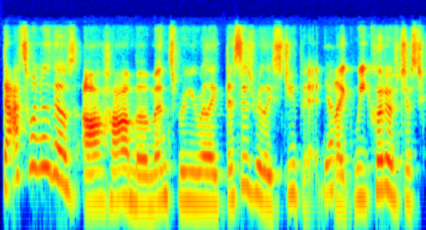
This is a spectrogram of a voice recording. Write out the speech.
that's one of those aha moments where you were like, this is really stupid. Yep. Like, we could have just,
